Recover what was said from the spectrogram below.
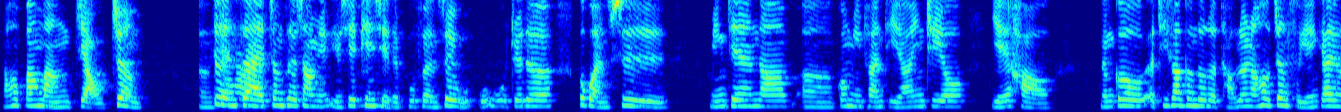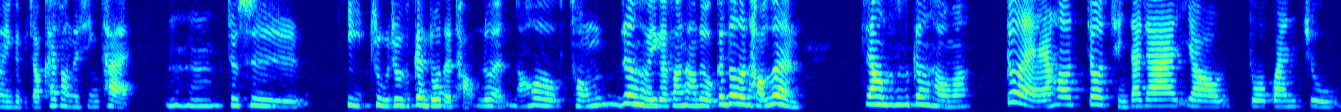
然后帮忙矫正。嗯、呃，现在政策上面有些偏斜的部分，所以我我我觉得不管是民间啊、呃公民团体啊、NGO 也好，能够呃激发更多的讨论，然后政府也应该用一个比较开放的心态。嗯哼，就是译著，就是更多的讨论，然后从任何一个方向都有更多的讨论，这样子不是更好吗？对，然后就请大家要多关注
